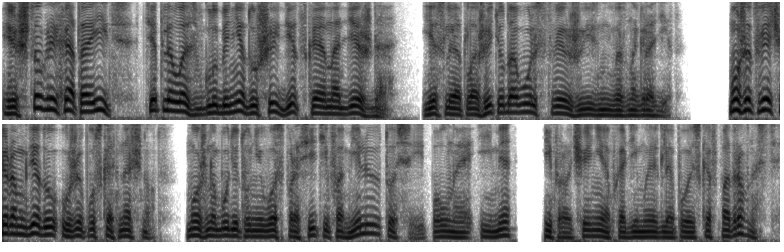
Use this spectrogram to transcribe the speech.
И что греха таить, теплилась в глубине души детская надежда. Если отложить удовольствие, жизнь вознаградит. Может, вечером к деду уже пускать начнут. Можно будет у него спросить и фамилию Тоси, и полное имя, и прочее необходимое для поисков подробности.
